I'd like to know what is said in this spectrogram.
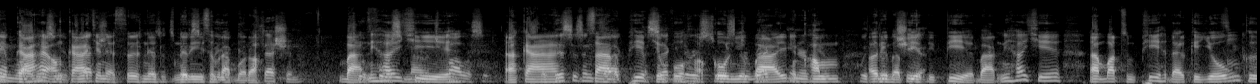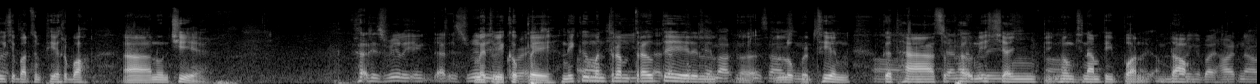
រៀប understand ការ why ហើយ there's អង្គ the ការជា objection, អ្នកស្រើស because it's នារី basically សម្រាប់ a បរោះ confession បាទ to a នេះហើយ forced ជា marriage policy. អាការ But this is in សារ fact ភាព a ចំពោះ secondary គោលនយោបាយ source បង្ខំ direct ឲ្យរៀប interview អាពាហ៍ with ពិពាហ៍បាទនេះហើយជាបទសម្ភាសន៍ដែលគេយោងគឺជាបទសម្ភាសន៍របស់អឺនួនជា That is really in- that is មេ really ធាវីកូ incorrect. ពេនេះគឺមិន Uh, ត្រឹម he- ត្រូវ that- ទេ that book came out in លោកប្រ 2000, ធានគឺថាស10ភៅនេះចេញ I believe, ពីក្នុងឆ្នាំ I'm quoting it by heart now.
